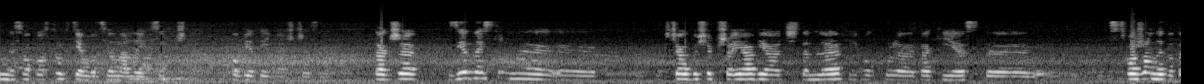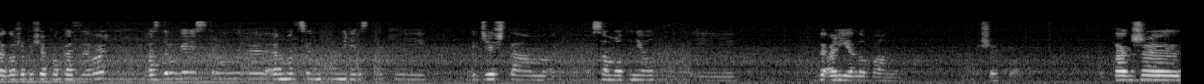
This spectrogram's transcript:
inne są konstrukcje emocjonalne i psychiczne kobiety i mężczyzny. Także z jednej strony y, chciałby się przejawiać ten lew i w ogóle taki jest y, stworzony do tego, żeby się pokazywać, a z drugiej strony emocjonalnie jest taki gdzieś tam osamotniony i wyalienowany przykład. Także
